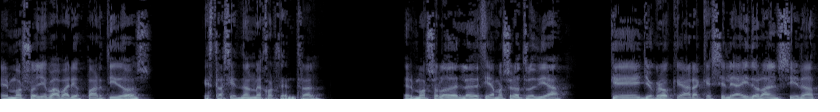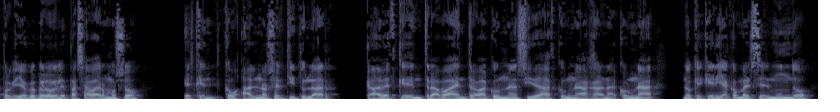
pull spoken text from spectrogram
Hermoso lleva varios partidos que está siendo el mejor central. Hermoso, lo, lo decíamos el otro día, que yo creo que ahora que se le ha ido la ansiedad, porque yo creo que lo que le pasaba a Hermoso es que al no ser titular, cada vez que entraba, entraba con una ansiedad, con una gana, con una, no que quería comerse el mundo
